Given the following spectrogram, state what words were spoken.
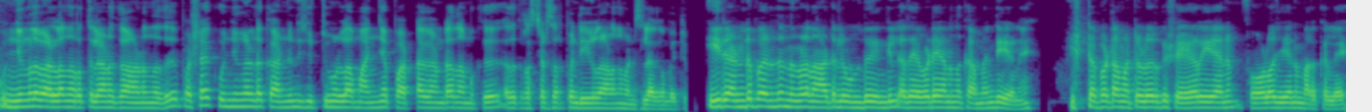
കുഞ്ഞുങ്ങൾ വെള്ള നിറത്തിലാണ് കാണുന്നത്. പക്ഷേ കുഞ്ഞുങ്ങളുടെ കണ്ണിന് ചുറ്റുമുള്ള മഞ്ഞ പട്ട കണ്ടാൽ നമുക്ക് അത് ക്രസ്റ്റഡ് സർപ്പന്റികളാണെന്ന് മനസ്സിലാക്കാൻ പറ്റും. ഈ രണ്ട് പരുന്തും നിങ്ങളുടെ നാട്ടിലുണ്ട് എങ്കിൽ അത് എവിടെയാണെന്ന് കമന്റ് ചെയ്യണേ. ഇഷ്ടപ്പെട്ട മറ്റുള്ളവർക്ക് ഷെയർ ചെയ്യാനും ഫോളോ ചെയ്യാനും മറക്കല്ലേ?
